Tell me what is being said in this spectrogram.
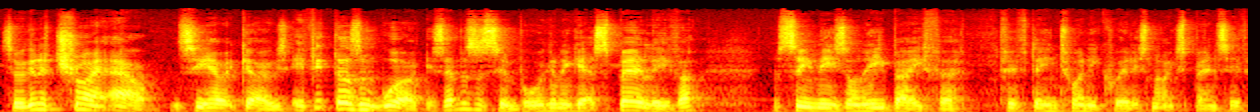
so we're going to try it out and see how it goes. If it doesn't work, it's ever so simple, we're going to get a spare lever. I've seen these on eBay for 15, 20 quid, it's not expensive.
